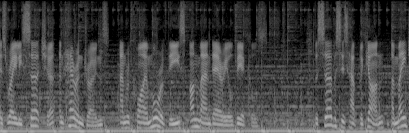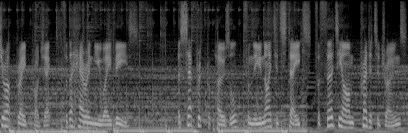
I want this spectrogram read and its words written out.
Israeli Searcher and Heron drones, and require more of these unmanned aerial vehicles. the services have begun a major upgrade project for the Heron UAVs. A separate proposal from the United States for 30 armed Predator drones,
